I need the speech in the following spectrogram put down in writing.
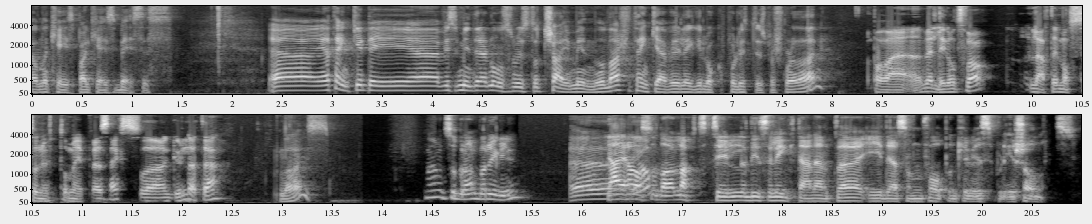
on a case by case basis. Eh, jeg tenker det eh, Hvis mindre er det noen som har lyst til å chime inn noe der, så tenker jeg vi legger lokk på lytterspørsmålet der. Bare Veldig godt svar. Lærte jeg masse nytt om IPv6, så gull dette. Nice. Ja, så bra, bare hyggelig. Uh, Jeg har ja. altså da lagt til disse linkene jeg nevnte, i det som forhåpentligvis blir shownotes.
